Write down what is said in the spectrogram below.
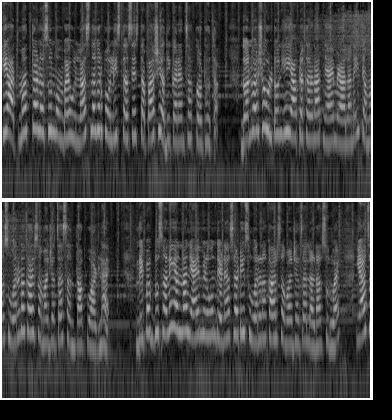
ही आत्महत्या नसून मुंबई उल्हासनगर पोलीस तसेच तपासी अधिकाऱ्यांचा कट होता. दोन वर्ष उलटूनही या प्रकरणात न्याय मिळाला नाही त्यामुळे सुवर्णकार समाजाचा संताप वाढलाय. दीपक दुसाने यांना न्याय मिळवून देण्यासाठी सुवर्णकार समाजाचा लढा सुरू आहे. याच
